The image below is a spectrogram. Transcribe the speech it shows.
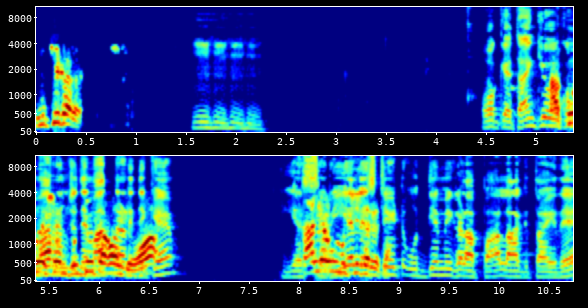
ಮುಚ್ಚಿದ್ದಾರೆ. ಹ್ಮ್ ಹ್ಮ್ ಹ್ಮ್ ಹ್ಮ್. ಓಕೆ ಥ್ಯಾಂಕ್ ಯು ಆ ಕುಮಾರ್ ನಮ್ಮ ಜೊತೆ ದುಡ್ಡು ತಗೊಂಡು ಮಾತನಾಡಿದ್ದಕ್ಕೆ. ಎಸ್ ಕಾಲೇ ರಿಯಲ್ ಮುಚ್ಚಿದ್ದಾರೆ ಎಸ್ಟೇಟ್ ಉದ್ಯಮಿಗಳ ಪಾಲಾಗ್ತಾ ಇದೆ.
